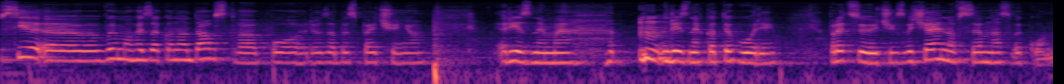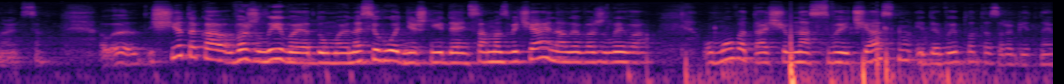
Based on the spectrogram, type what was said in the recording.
Всі е, вимоги законодавства по забезпеченню різними, різних категорій працюючих, звичайно, все в нас виконується. Е, Ще така важлива, я думаю, на сьогоднішній день, саме звичайна, але важлива умова, та, що в нас своєчасно іде виплата заробітної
